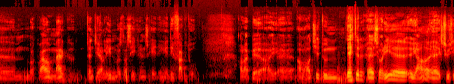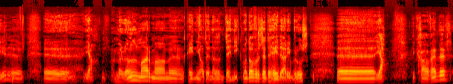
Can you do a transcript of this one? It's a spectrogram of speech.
wat ik wel merk, twintig jaar geleden was dat zeker een scheiding, de facto. Al, heb je, uh, al had je toen dichter, uh, sorry, uh, ja, excuseer, ja, me lul maar, maar ik kijk niet altijd naar de techniek. Maar daarvoor zit hij daar, broers. ja, ik ga verder.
